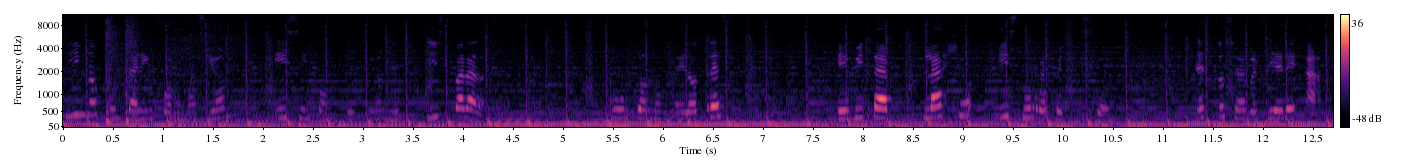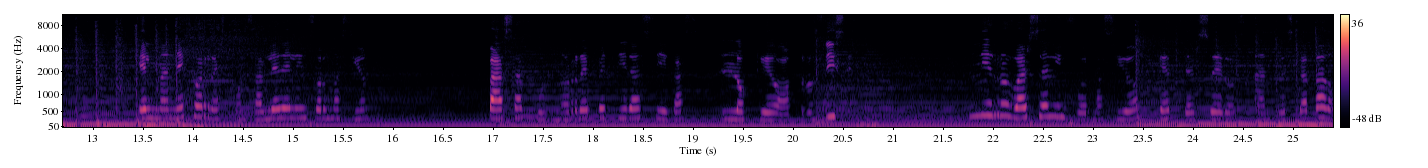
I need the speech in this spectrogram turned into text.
sin ocultar información y sin conclusiones disparadas. Punto número 3. Evita plagio y su repetición. Esto se refiere a el manejo responsable de la información pasa por no repetir a ciegas lo que otros dicen, ni robarse la información que terceros han rescatado,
